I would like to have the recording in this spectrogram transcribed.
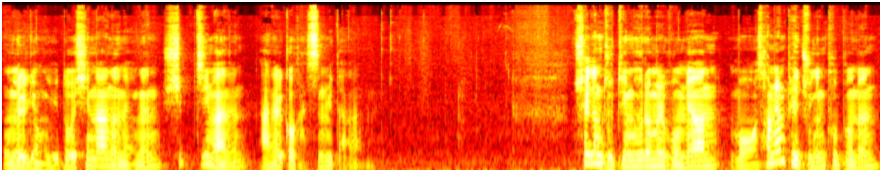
오늘 경기도 신한은행은 쉽지만은 않을 것 같습니다. 최근 두 팀 흐름을 보면 뭐 3연패 중인 부분은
